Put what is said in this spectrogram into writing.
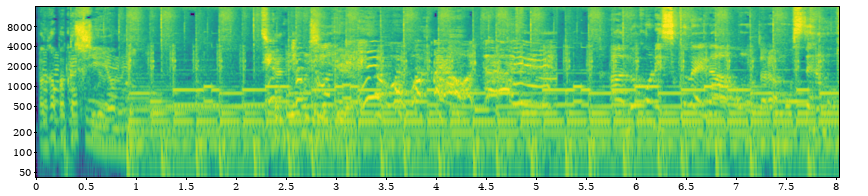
バカバカしいよわからんわからん。いあ残り少ないな思ったら。もう捨てるもん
